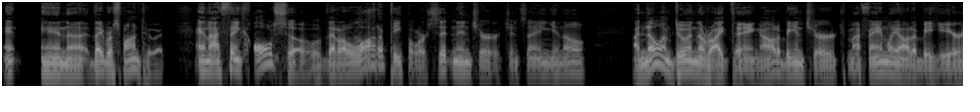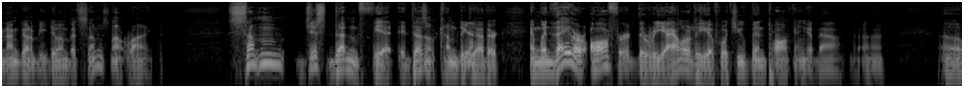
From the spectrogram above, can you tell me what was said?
and and uh, they respond to it, and I think also that a lot of people are sitting in church and saying, you know, I know I'm doing the right thing. I ought to be in church. My family ought to be here, and I'm going to be doing, but something's not right. Something just doesn't fit. It doesn't come together. Yeah. And when they are offered the reality of what you've been talking about, uh, uh,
